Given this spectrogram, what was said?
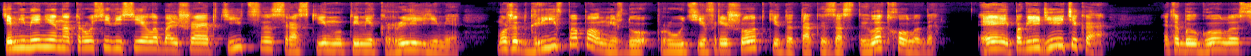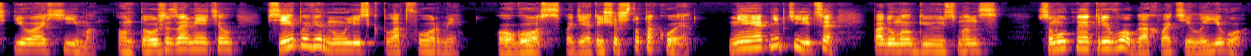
Тем не менее на тросе висела большая птица с раскинутыми крыльями – может, гриф попал между прутьев решетки, да так и застыл от холода. «Эй, поглядите-ка!» Это был голос Иоахима. Он тоже заметил. Все повернулись к платформе. «О, Господи, это еще что такое?» «Нет, не птица», – подумал Гюйсманс. Смутная тревога охватила его.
